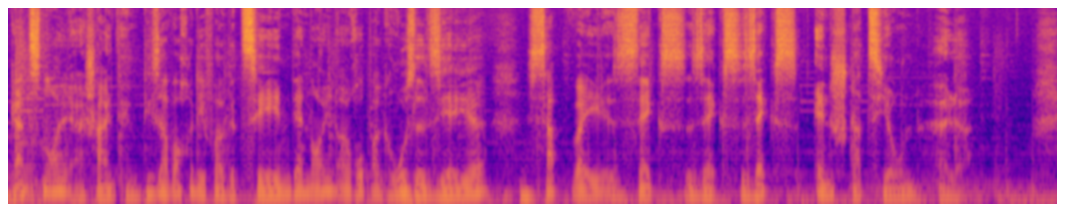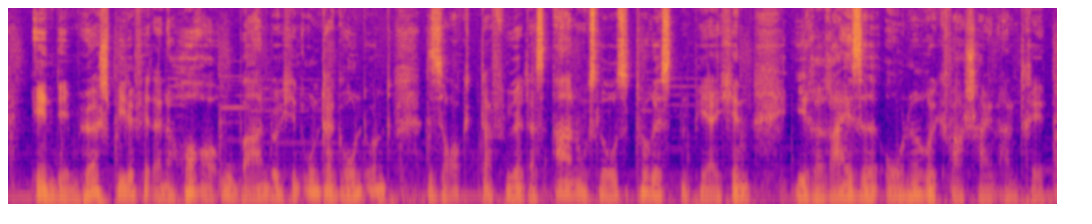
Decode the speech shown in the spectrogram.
Ganz neu erscheint in dieser Woche die Folge 10 der neuen Europa-Grusel-Serie Subway 666 Endstation Hölle. In dem Hörspiel fährt eine Horror-U-Bahn durch den Untergrund und sorgt dafür, dass ahnungslose Touristenpärchen ihre Reise ohne Rückfahrschein antreten.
